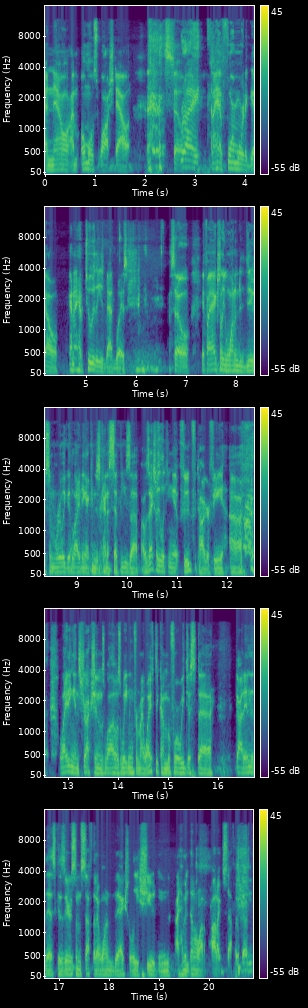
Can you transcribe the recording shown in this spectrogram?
and now I'm almost washed out. so right, and I have four more to go, and I have two of these bad boys. So if I actually wanted to do some really good lighting, I can just kind of set these up. I was actually looking at food photography, uh, lighting instructions while I was waiting for my wife to come before we just uh, got into this because there's some stuff that I wanted to actually shoot, and I haven't done a lot of product stuff. I've done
